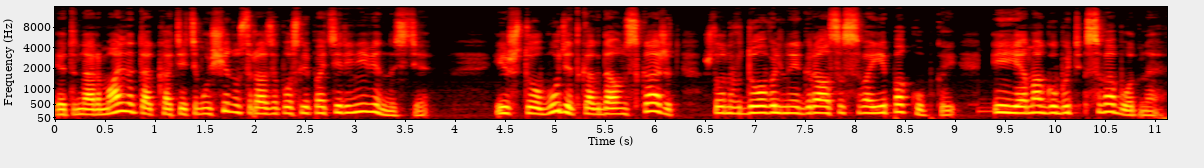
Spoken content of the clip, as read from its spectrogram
Это нормально так хотеть мужчину сразу после потери невинности? И что будет, когда он скажет, что он вдоволь наигрался своей покупкой, и я могу быть свободна?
